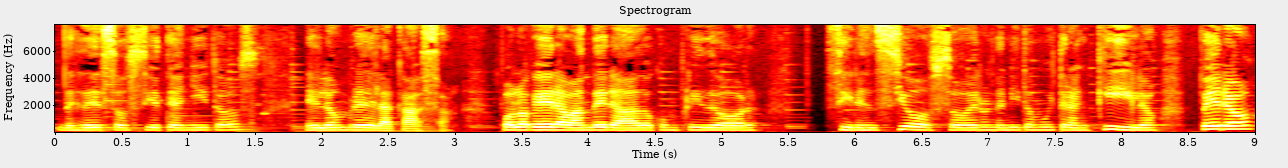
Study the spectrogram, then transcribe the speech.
desde esos siete añitos el hombre de la casa, por lo que era abanderado, cumplidor, silencioso, era un nenito muy tranquilo, pero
